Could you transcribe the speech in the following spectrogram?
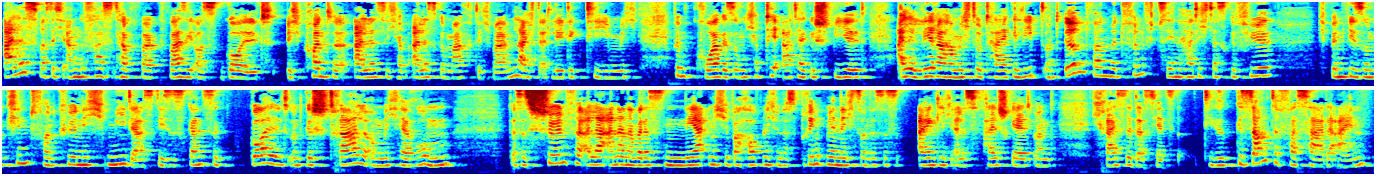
Alles, was ich angefasst habe, war quasi aus Gold. Ich konnte alles, ich habe alles gemacht. Ich war im Leichtathletikteam, ich bin im Chor gesungen, ich habe Theater gespielt. Alle Lehrer haben mich total geliebt und irgendwann mit 15 hatte ich das Gefühl, ich bin wie so ein Kind von König Midas. Dieses ganze Gold und Gestrahle um mich herum. Das ist schön für alle anderen, aber das nährt mich überhaupt nicht und das bringt mir nichts und es ist eigentlich alles Falschgeld und ich reiße das jetzt, die gesamte Fassade ein.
